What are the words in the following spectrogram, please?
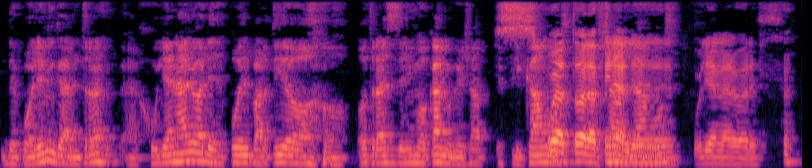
de polémica entrar a Julián Álvarez después del partido, otra vez ese mismo cambio que ya explicamos. Juega toda la final de. Julián Álvarez.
